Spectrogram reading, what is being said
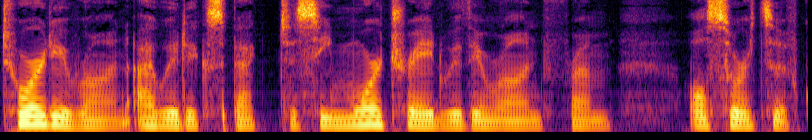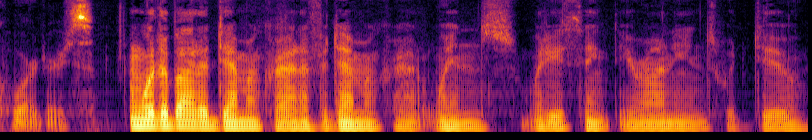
toward Iran, I would expect to see more trade with Iran from all sorts of quarters. And what about a Democrat? If a Democrat wins, what do you think the Iranians would do?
